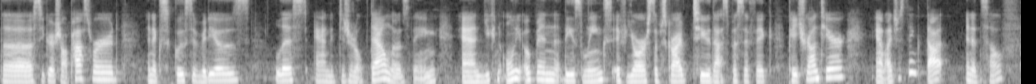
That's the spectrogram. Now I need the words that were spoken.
the secret shop password, an exclusive videos list, and a digital downloads thing. And you can only open these links if you're subscribed to that specific Patreon tier. And I just think that in itself,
